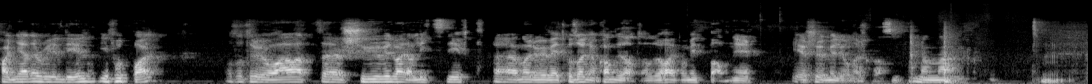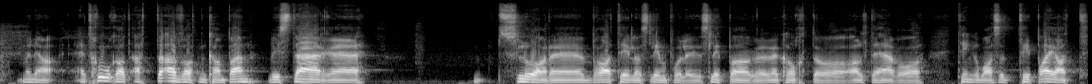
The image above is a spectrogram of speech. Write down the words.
han er the real deal i fotball. Og så tror jeg at uh, sju vil være litt stivt, uh, når vi vet hvilke andre kandidater du har på midtbanen i, i sju-millionersklassen. Men uh. Men ja, jeg tror at etter Everton-kampen, hvis der eh, slår det bra til hos Liverpool, slipper røde kort og alt det her og ting går bra, så tipper jeg at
